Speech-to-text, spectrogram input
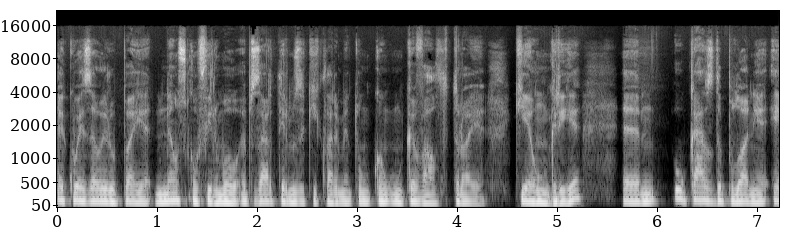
a coesão europeia não se confirmou, apesar de termos aqui claramente um, um cavalo de Troia, que é a Hungria. O caso da Polónia é,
